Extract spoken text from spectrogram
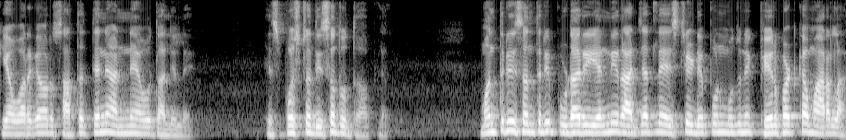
की या वर्गावर सातत्याने अन्याय होत आलेला आहे. हे स्पष्ट दिसत होतं आपल्याला. मंत्री संत्री पुढारी यांनी राज्यातल्या एस टी डेपोंमधून एक फेरफटका मारला.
